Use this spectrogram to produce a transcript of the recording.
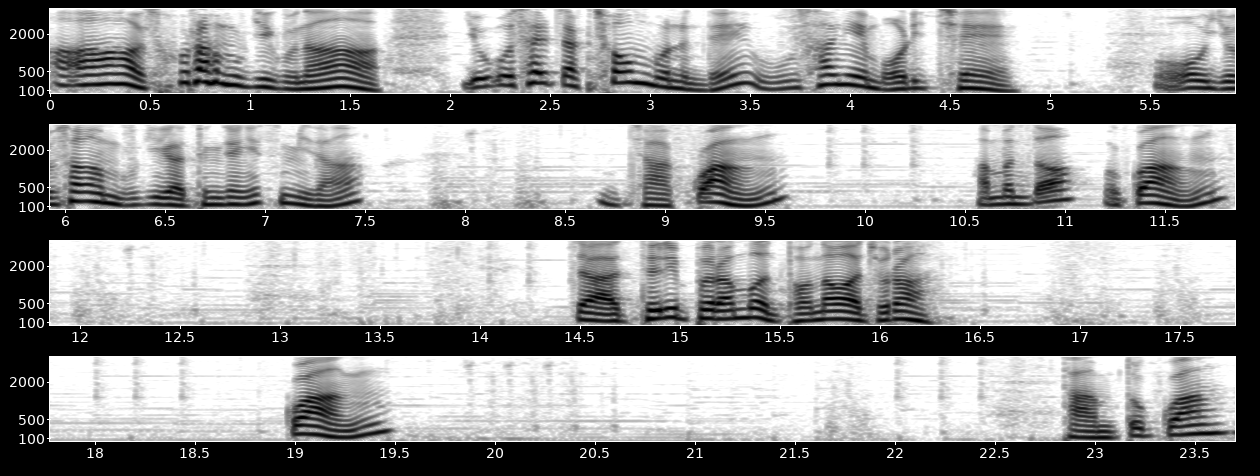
아 소라무기구나. 요거 살짝 처음 보는데 우상의 머리채. 오 요상한 무기가 등장했습니다. 자 꽝. 한 번 더? 어, 꽝. 자 드리플 한 번 더 나와줘라. 꽝. 다음 또 꽝.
